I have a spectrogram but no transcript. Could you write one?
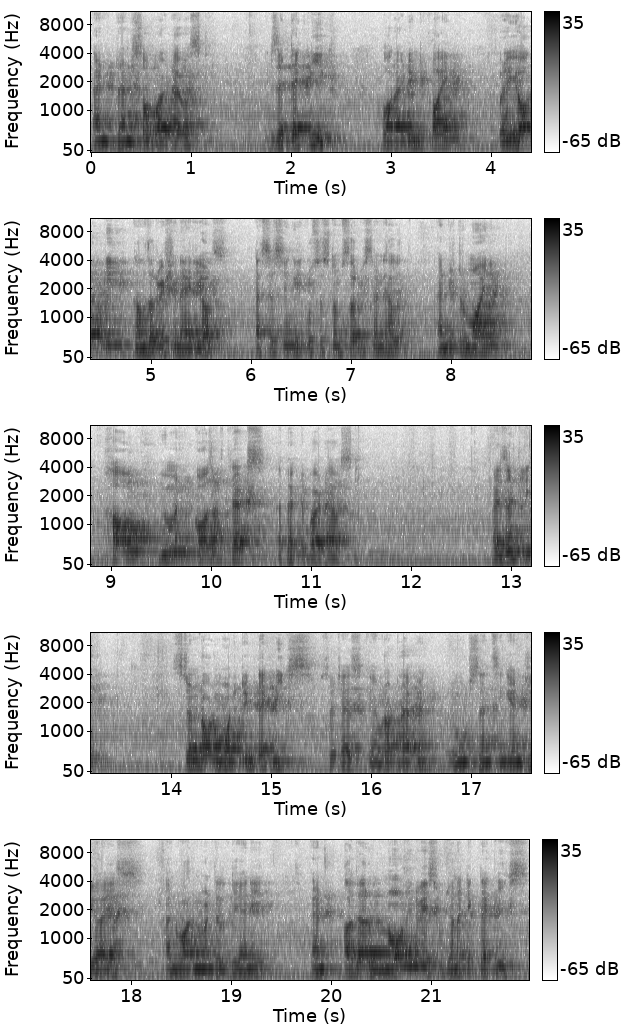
and trends of biodiversity. It is a technique for identifying priority conservation areas, assessing ecosystem service and health, and determining how human-caused threats affect biodiversity. Presently, standard monitoring techniques such as camera trapping, remote sensing and GIS, environmental DNA, and other non-invasive genetic techniques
